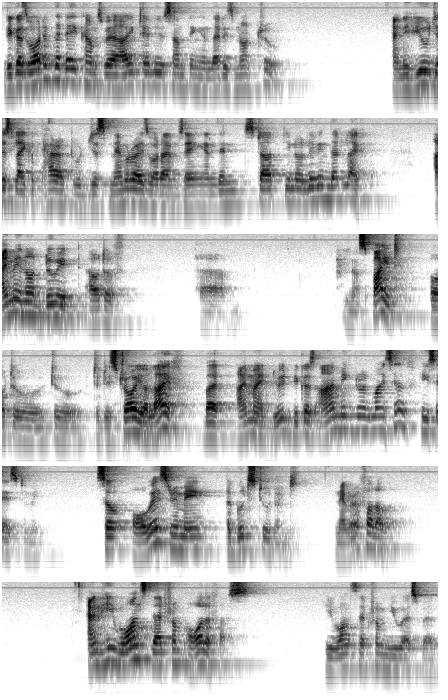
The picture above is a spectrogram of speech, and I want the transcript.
Because what if the day comes where I tell you something and that is not true? And if you just like a parrot would just memorize what I'm saying and then start, you know, living that life. I may not do it out of, uh, you know, spite or to, to, to destroy your life, but I might do it because I'm ignorant myself, he says to me. So always remain a good student never a follower. And He wants that from all of us. He wants that from you as well.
